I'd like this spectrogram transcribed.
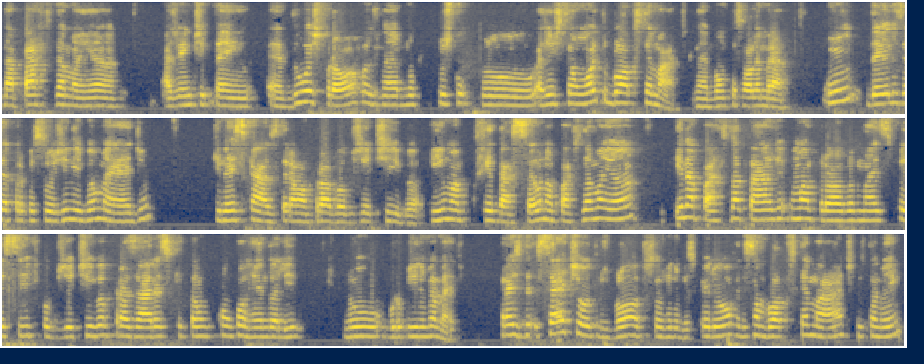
Na parte da manhã, a gente tem é, duas provas, né? No, pro, pro, a gente tem oito blocos temáticos, né? Bom pessoal lembrar um deles é para pessoas de nível médio, que nesse caso terá uma prova objetiva e uma redação na parte da manhã, e na parte da tarde, uma prova mais específica, objetiva, para as áreas que estão concorrendo ali no grupo de nível médio. Para sete outros blocos, são de nível superior, eles são blocos temáticos também,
